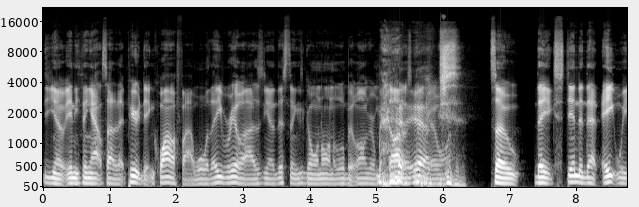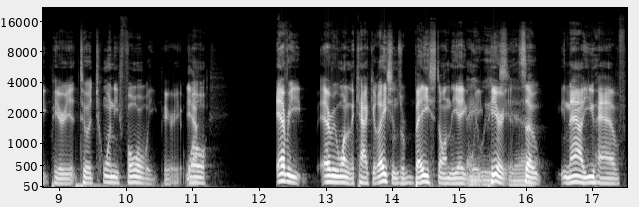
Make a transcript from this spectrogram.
you know anything outside of that period didn't qualify, well, they realized you know this thing's going on a little bit longer than we thought it was Yeah. going to go on. So they extended that eight week period to a 24 week period. Yeah. Well, every every one of the calculations were based on the eight, Eight week weeks, period. yeah. So now you have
